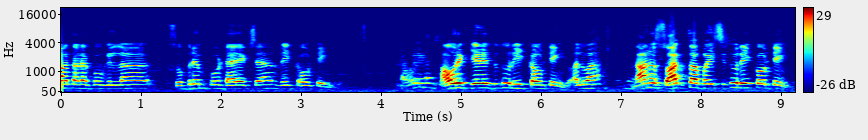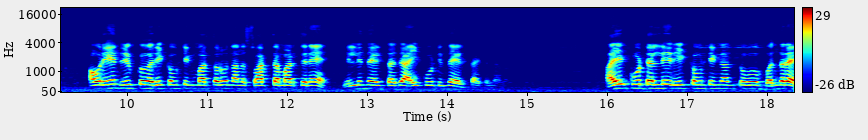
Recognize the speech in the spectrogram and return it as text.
ಮಾತಾಡಕ್ಕೆ ಹೋಗಿಲ್ಲ ಸುಪ್ರೀಂ ಕೋರ್ಟ್ ಡೈರೆಕ್ಷನ್ ರೀಕೌಂಟಿಂಗ್ ಅವ್ರಿಗೆ ಕೇಳಿದ್ದು ರೀಕೌಂಟಿಂಗ್ ಅಲ್ವಾ? ನಾನು ಸ್ವಾಗತ ಬಯಸಿದ್ದು ರೀಕೌಂಟಿಂಗ್. ಅವ್ರು ಏನು ರೀಕೌ, ರೀಕೌಂಟಿಂಗ್ ಮಾಡ್ತಾರೋ ನಾನು ಸ್ವಾಗತ ಮಾಡ್ತೇನೆ. ಎಲ್ಲಿಂದ ಹೇಳ್ತಾ ಇದ್ದೆ, ಹೈಕೋರ್ಟಿಂದ ಹೇಳ್ತಾ ಇದ್ದೆ ನಾನು. ಹೈಕೋರ್ಟಲ್ಲಿ ರೀಕೌಂಟಿಂಗ್ ಅಂತೂ ಬಂದರೆ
